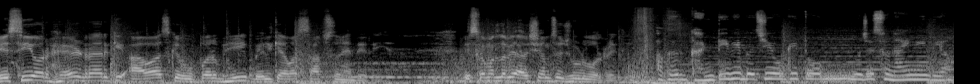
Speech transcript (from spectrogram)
एसी और हेयर ड्रायर की आवाज़ के ऊपर भी बेल की आवाज़ साफ़ सुनाई दे रही है। इसका मतलब ये अर्शी हमसे झूठ बोल रही थी। अगर घंटी भी बची होगी तो मुझे सुनाई नहीं दिया।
